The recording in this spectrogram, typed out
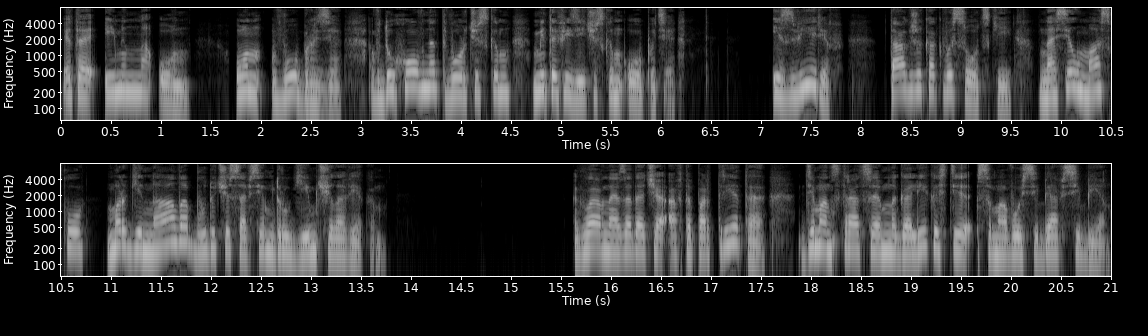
это именно он. Он в образе, в духовно-творческом, метафизическом опыте. И Зверев, так же как Высоцкий, носил маску маргинала, будучи совсем другим человеком. Главная задача автопортрета – демонстрация многоликости самого себя в себе.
